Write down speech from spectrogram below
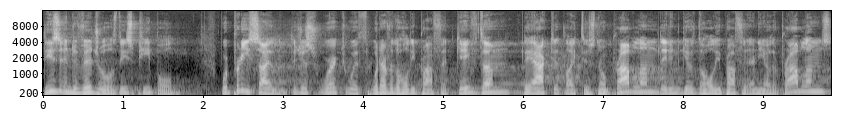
these individuals, these people, were pretty silent. They just worked with whatever the Holy Prophet gave them. They acted like there's no problem. They didn't give the Holy Prophet any other problems.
